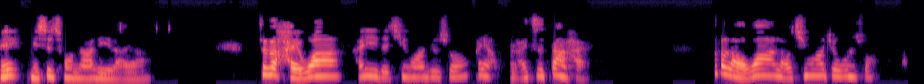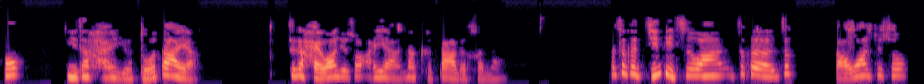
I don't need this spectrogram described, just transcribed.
哎，你是从哪里来啊？”这个海蛙，海里的青蛙就说：“哎呀，我来自大海。”这个老蛙，老青蛙就问说：“哦，你的海有多大呀？”这个海蛙就说：“哎呀，那可大得很呢。”那这个井底之蛙，这个这、老蛙就说：“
